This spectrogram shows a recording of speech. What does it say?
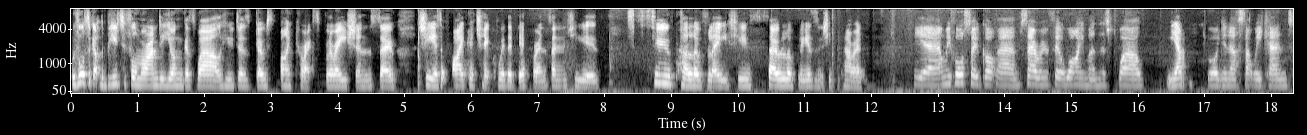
we've also got the beautiful Miranda Young as well, who does ghost biker explorations. So she is a biker chick with a difference, and she is super lovely. She's so lovely, isn't she, Karen? Yeah, and we've also got um, Sarah and Phil Wyman as well Yep. Joining us that weekend.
